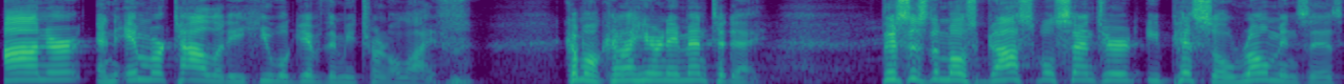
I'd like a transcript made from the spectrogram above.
honor, and immortality, he will give them eternal life. Come on, can I hear an amen today? This is the most gospel centered epistle, Romans is,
